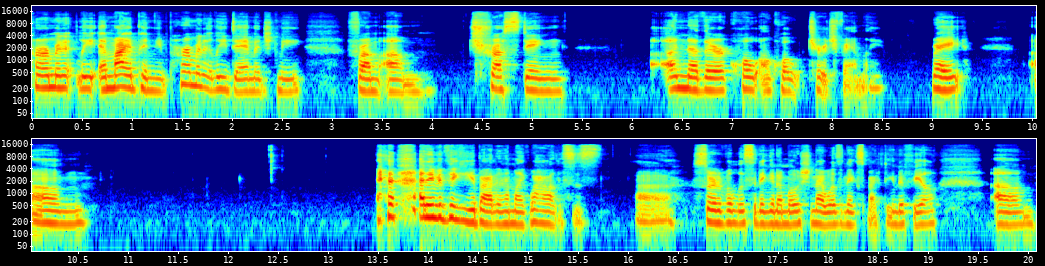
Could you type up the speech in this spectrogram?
permanently in my opinion permanently damaged me from um trusting another quote unquote church family, right? Um, and even thinking about it, I'm like, wow, this is uh, sort of eliciting an emotion I wasn't expecting to feel. Um,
